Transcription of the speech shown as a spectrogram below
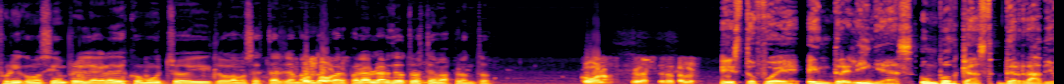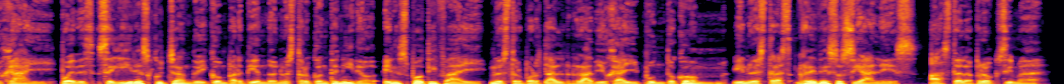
Furio, como siempre, le agradezco mucho y lo vamos a estar llamando para, para, hablar de otros temas pronto. Cómo no, gracias, hasta luego. Esto fue Entre líneas, un podcast de Radio High. Puedes seguir escuchando y compartiendo nuestro contenido en Spotify, nuestro portal radiohigh.com y nuestras redes sociales. Hasta la próxima.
